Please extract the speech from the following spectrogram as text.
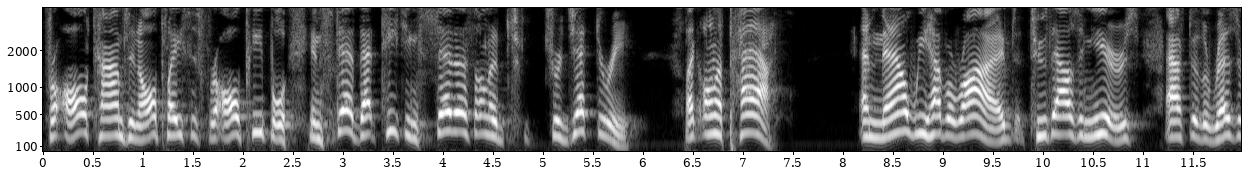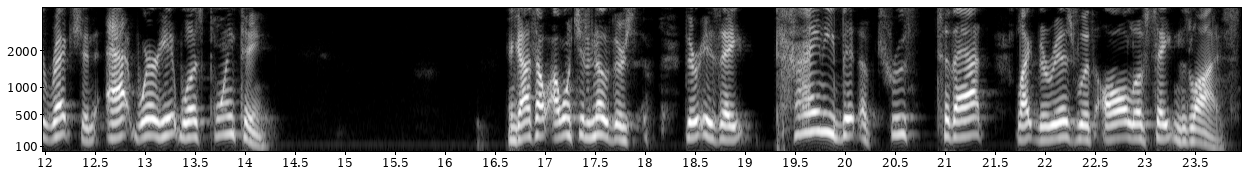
for all times, in all places, for all people. Instead, that teaching set us on a tra- trajectory, like on a path. And now we have arrived 2,000 years after the resurrection at where it was pointing. And guys, I, I want you to know there's, there is a tiny bit of truth to that like there is with all of Satan's lies.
